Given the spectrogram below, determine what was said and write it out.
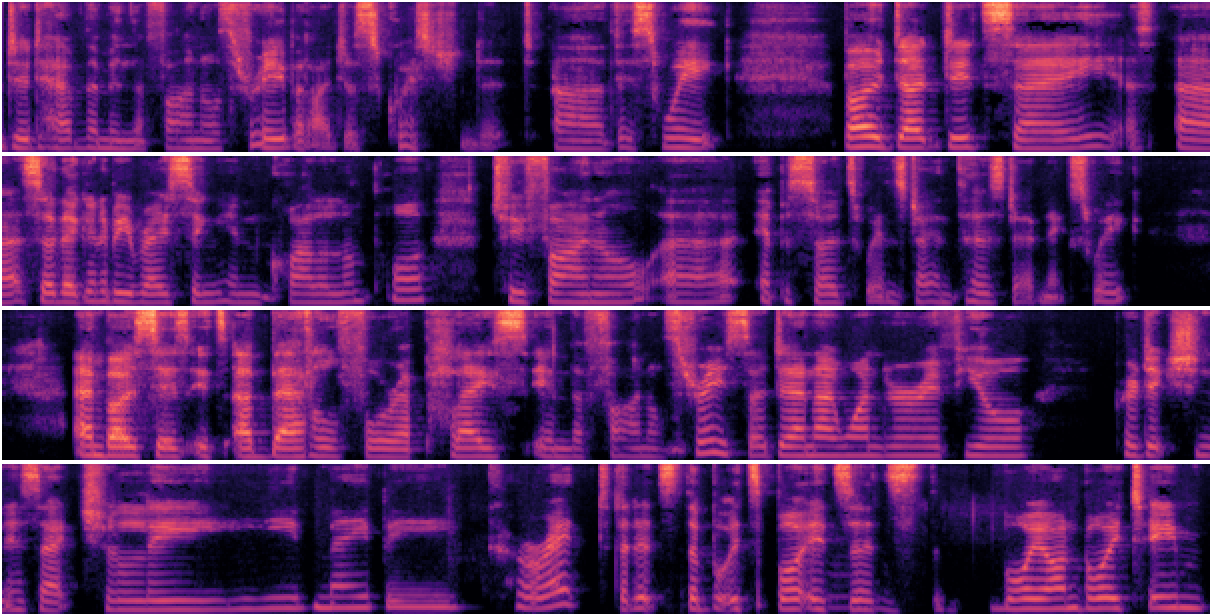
did have them in the final three, but I just questioned it uh, this week. Beau did say uh, so they're going to be racing in Kuala Lumpur, two final uh, episodes Wednesday and Thursday of next week. And Beau says it's a battle for a place in the final three. So Dan, I wonder if you're prediction is actually maybe correct that it's the it's boy it's mm. it's the boy on boy team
